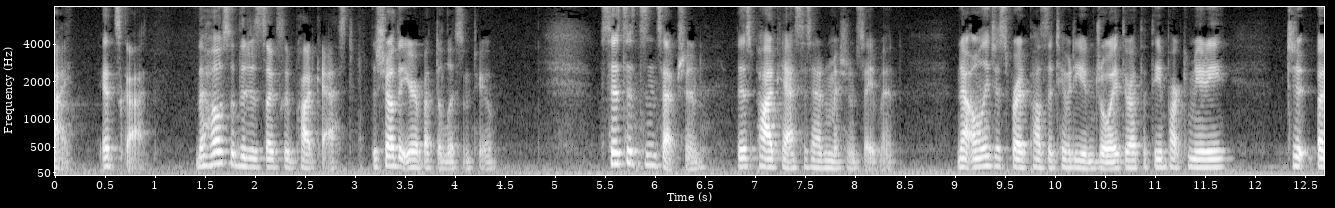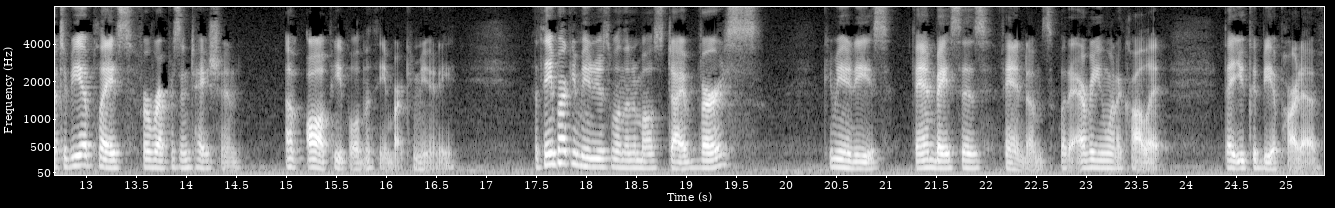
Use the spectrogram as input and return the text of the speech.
Hi, it's Scott, the host of the Dyslexic Podcast, the show that you're about to listen to. Since its inception, this podcast has had a mission statement not only to spread positivity and joy throughout the theme park community, to, but to be a place for representation of all people in the theme park community. The theme park community is one of the most diverse communities, fan bases, fandoms, whatever you want to call it, that you could be a part of.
